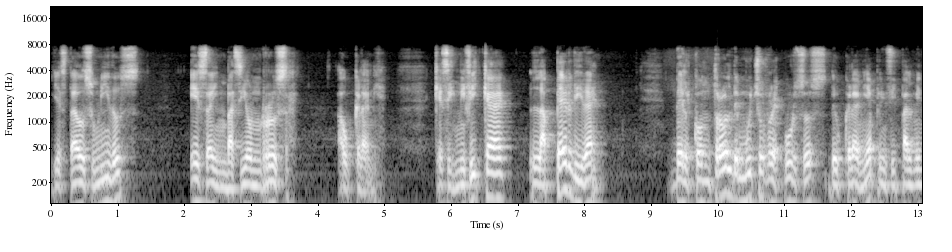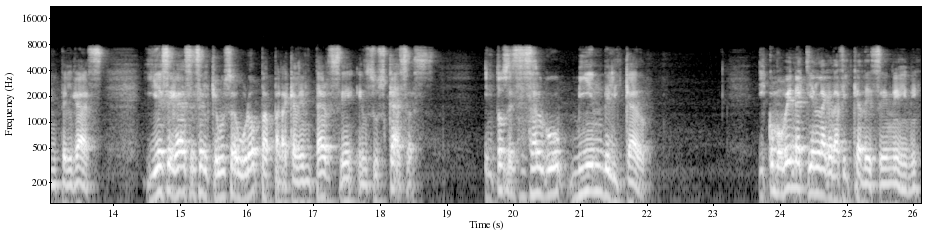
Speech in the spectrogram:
y Estados Unidos esa invasión rusa a Ucrania, que significa la pérdida del control de muchos recursos de Ucrania, principalmente el gas, y ese gas es el que usa Europa para calentarse en sus casas. Entonces es algo bien delicado. Y como ven aquí en la gráfica de CNN,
